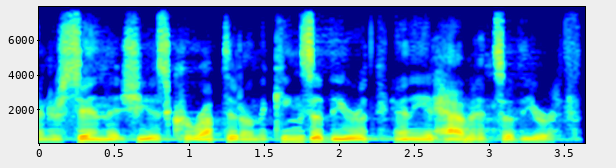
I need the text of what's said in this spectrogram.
and her sin that she has corrupted on the kings of the earth and the inhabitants of the earth.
